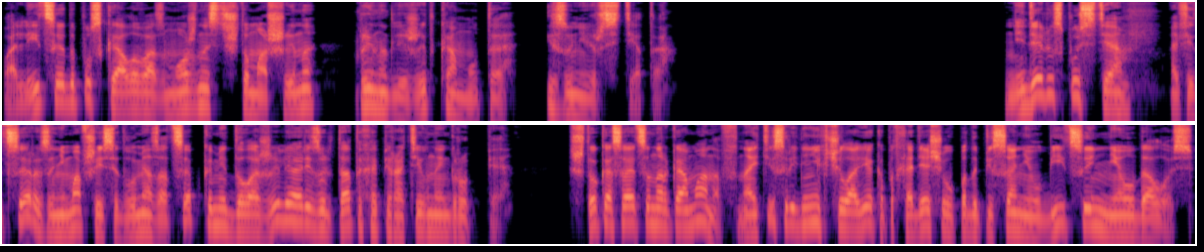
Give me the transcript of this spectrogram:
полиция допускала возможность, что машина принадлежит кому-то из университета. Неделю спустя Офицеры, занимавшиеся двумя зацепками, доложили о результатах оперативной группе. Что касается наркоманов, найти среди них человека, подходящего под описание убийцы, не удалось.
